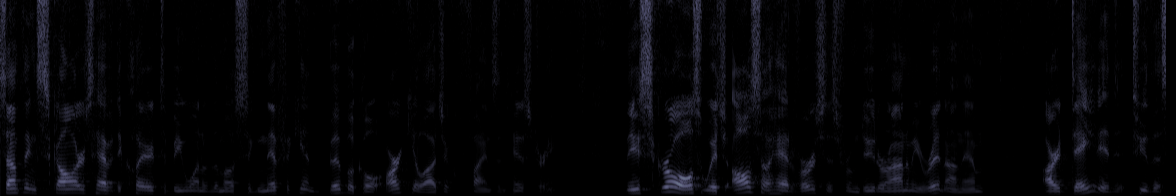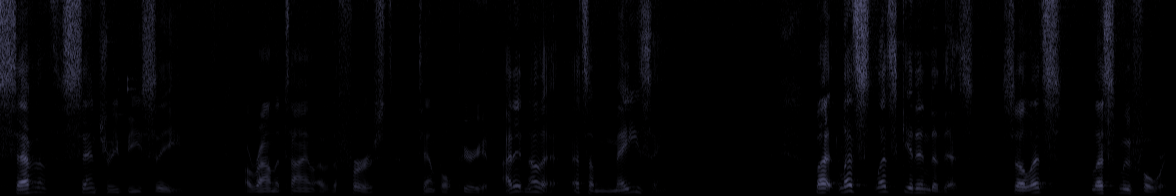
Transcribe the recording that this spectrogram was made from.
Something scholars have declared to be one of the most significant biblical archaeological finds in history. These scrolls, which also had verses from Deuteronomy written on them, are dated to the 7th century BC, around the time of the first temple period. I didn't know that. That's amazing. But let's let's get into this. So let's let's move forward.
